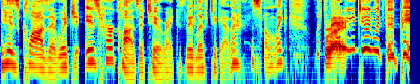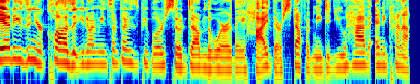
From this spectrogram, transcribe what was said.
his closet, which is her closet too, right? Because they live together. So I'm like, what the fuck are you doing with the panties in your closet? You know, what I mean, sometimes people are so dumb to where they hide their stuff. I mean, did you have any kind of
